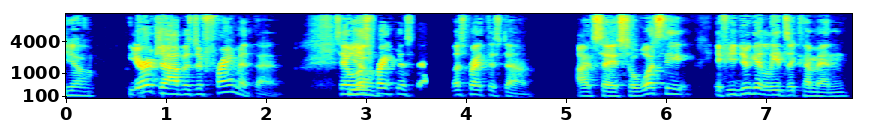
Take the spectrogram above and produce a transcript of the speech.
Yeah. Your job is to frame it then. Say, well, Yeah. let's break this down. Let's break this down. I'd say, so what's the, if you do get leads that come in and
